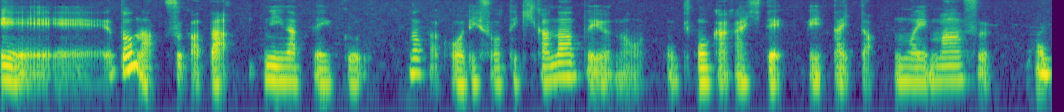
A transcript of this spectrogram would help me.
えー、どんな姿になっていくのがこう理想的かなというのをお伺いしてみたいと思います。はい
